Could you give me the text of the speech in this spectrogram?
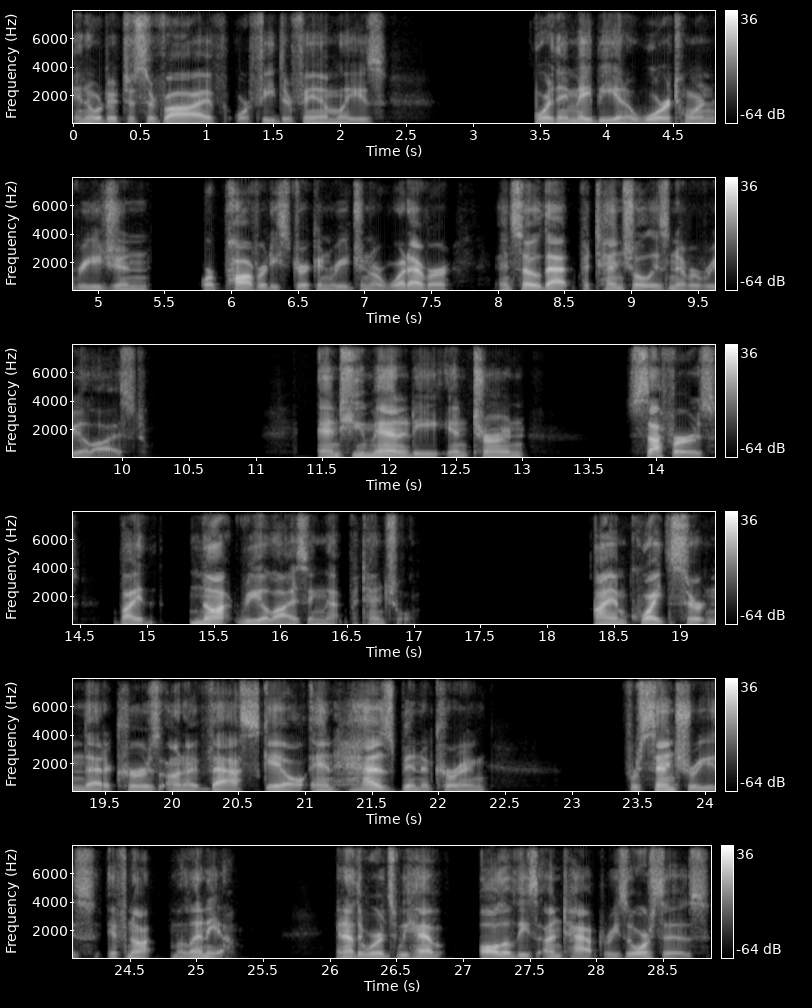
in order to survive or feed their families, or they may be in a war torn region or poverty stricken region or whatever, and so that potential is never realized. And humanity, in turn, suffers by not realizing that potential. I am quite certain that occurs on a vast scale and has been occurring for centuries, if not millennia. In other words, we have all of these untapped resources,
